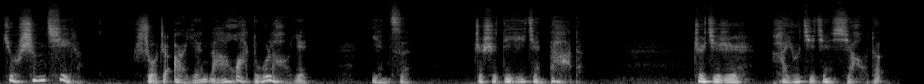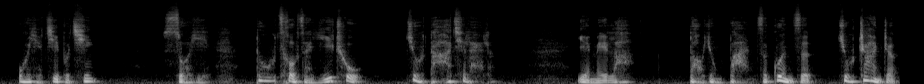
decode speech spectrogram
就生气了，说着二爷拿话堵老爷，因此这是第一件大的。这几日还有几件小的，我也记不清，所以都凑在一处。就打起来了，也没拉，倒用板子棍子就站着，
